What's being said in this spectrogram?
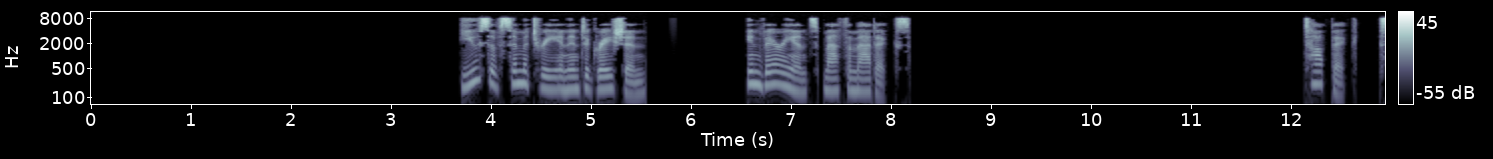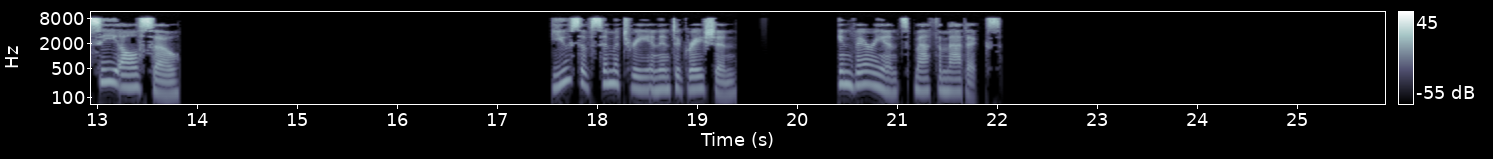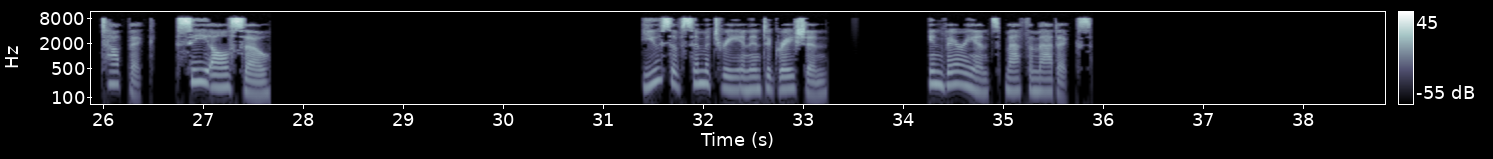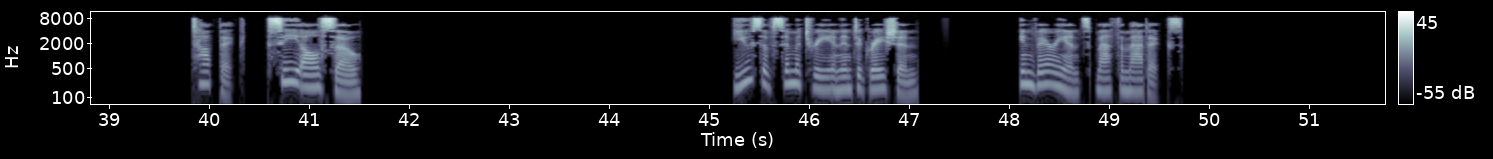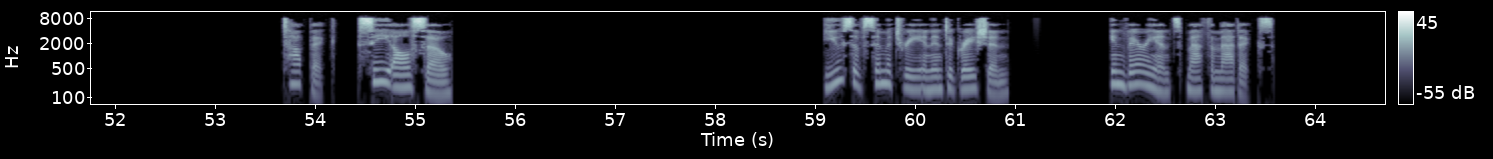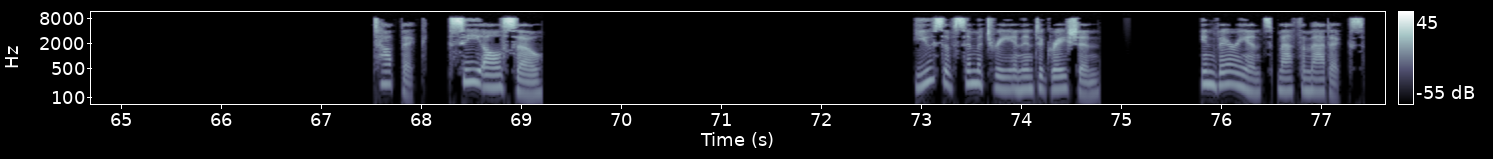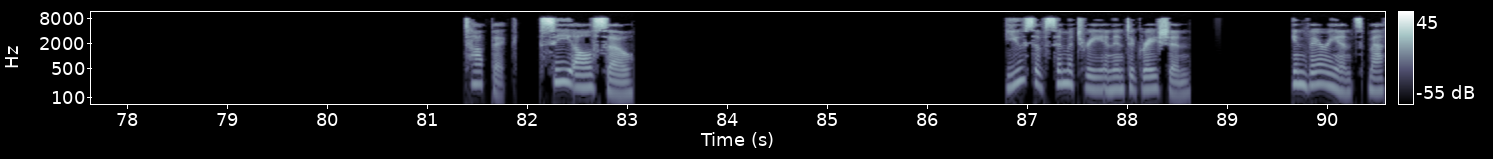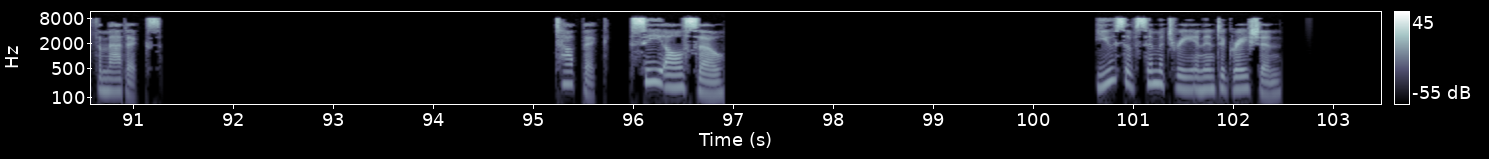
Use of symmetry in integration. Invariance mathematics. Topic. See also. Use of symmetry in integration. Invariance mathematics. Topic. See also Use of symmetry in integration. Invariance mathematics. See also. Use of symmetry in integration. Invariance mathematics. See also. Use of symmetry in integration Invariance mathematics. Topic. See also. Use of symmetry in integration. Invariance mathematics. Topic. See also. Use of symmetry in integration. Invariance mathematics Topic. See also Use of symmetry in integration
